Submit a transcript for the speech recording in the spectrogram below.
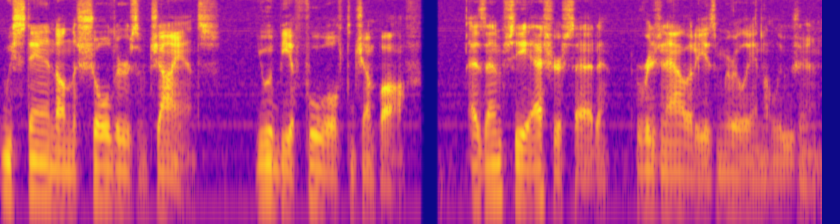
We stand on the shoulders of giants. You would be a fool to jump off. As M.C. Escher said, originality is merely an illusion.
